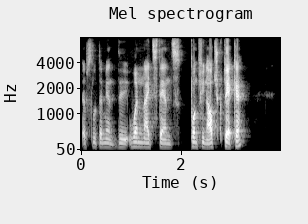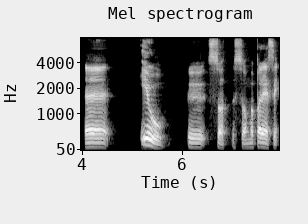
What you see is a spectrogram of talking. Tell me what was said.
absolutamente de one night stand, ponto final, discoteca. Eu eh, só, só me aparecem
